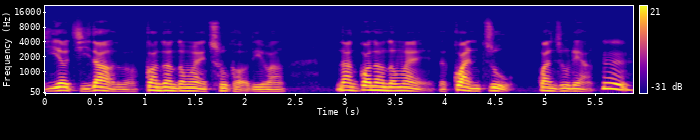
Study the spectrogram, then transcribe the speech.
以后挤到什么冠状动脉出口的地方，让冠状动脉的灌注灌注量，嗯，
